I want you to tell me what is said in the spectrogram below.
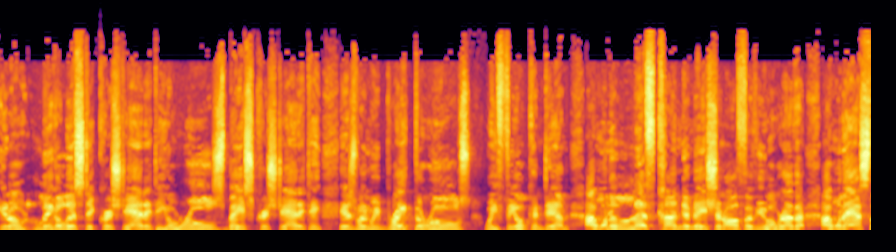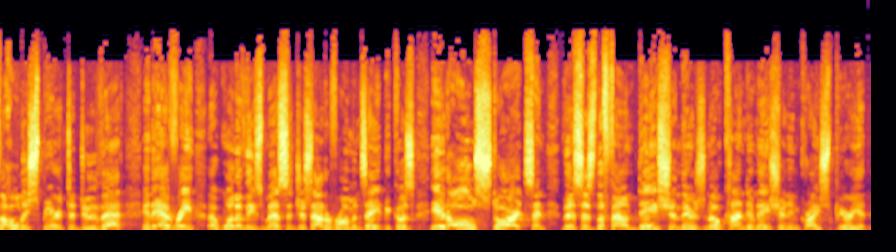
you know, legalistic Christianity or rules based Christianity is when we break the rules, we feel condemned. I want to lift condemnation off of you, or rather, I want to ask the Holy Spirit to do that in every uh, one of these messages out of Romans 8 because it all starts, and this is the foundation. There's no condemnation in Christ, period.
